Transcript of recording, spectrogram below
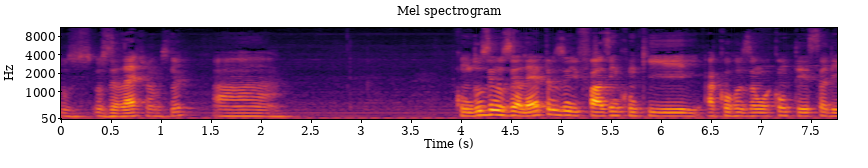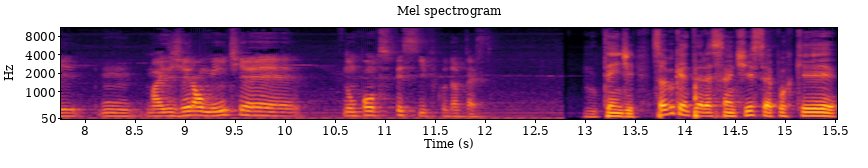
os, os elétrons, né? A, conduzem os elétrons e fazem com que a corrosão aconteça ali, hum, mas geralmente é num ponto específico da peça. Entendi. Sabe o que é interessante isso? É porque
